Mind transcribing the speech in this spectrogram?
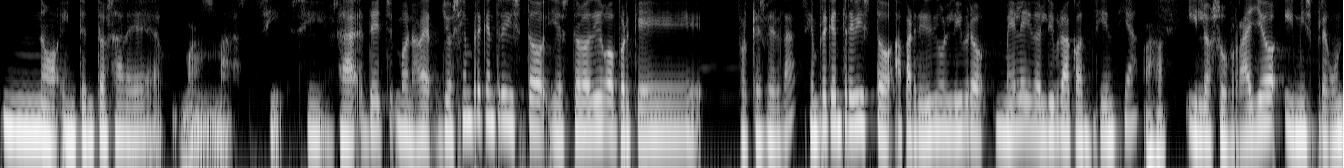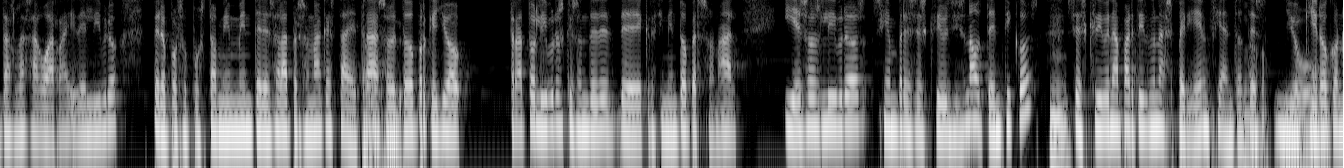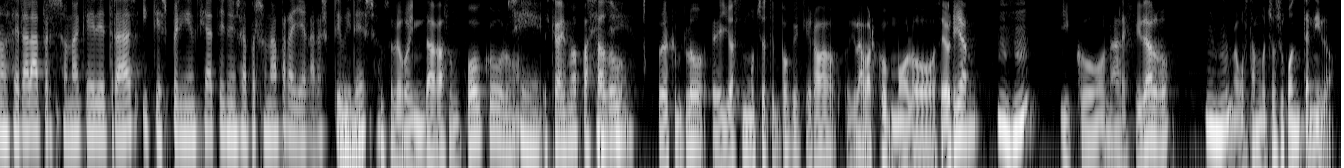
No, intento saber Más. más. Sí, sí. O sea, de hecho, bueno, a ver, yo siempre que entrevisto, y esto lo digo porque, porque es verdad, siempre que entrevisto a partir de un libro, me he leído el libro a conciencia y lo subrayo y mis preguntas las hago a raíz del libro, pero por supuesto a mí me interesa la persona que está detrás, Claro. sobre todo porque yo trato libros que son de, de crecimiento personal y esos libros siempre se escriben, si son auténticos, Mm. se escriben a partir de una experiencia. Entonces Claro. Yo luego- quiero conocer a la persona que hay detrás y qué experiencia tiene esa persona para llegar a escribir Ujú. eso. Luego indagas un poco, ¿no? Sí. Es que a mí me ha pasado, Sí, por ejemplo, eh, yo hace mucho tiempo que quiero grabar con Molo Cebrián Ujú, y con Alex Fidalgo, ujú. que me gusta mucho su contenido,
